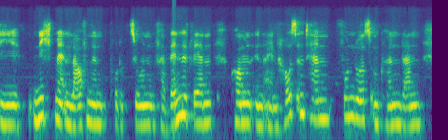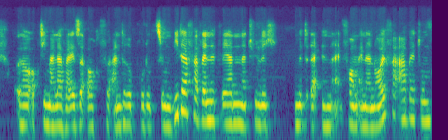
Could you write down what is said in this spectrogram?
die nicht mehr in laufenden Produktionen verwendet werden, kommen in einen hausinternen Fundus und können dann äh, optimalerweise auch für andere Produktionen wiederverwendet werden, natürlich mit äh, in Form einer Neuverarbeitung.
